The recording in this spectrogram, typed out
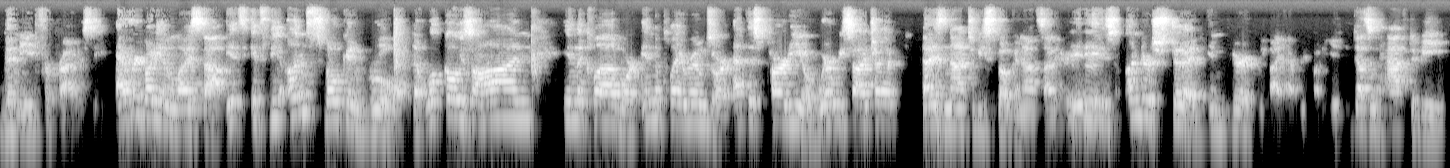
the need for privacy. Everybody in the lifestyle, it's it's the unspoken rule that what goes on in the club or in the playrooms or at this party or where we saw each other, that is not to be spoken outside of here. It- it is understood empirically by everybody. It doesn't have to be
